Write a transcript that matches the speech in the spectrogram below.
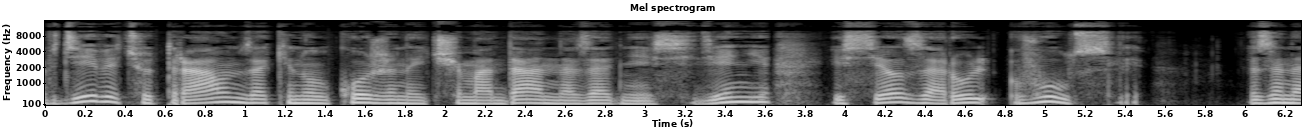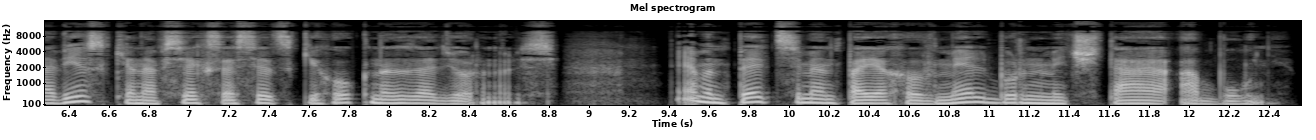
В девять утра он закинул кожаный чемодан на заднее сиденье и сел за руль в Улсли. Занавески на всех соседских окнах задернулись. Эван Петтимен поехал в Мельбурн, мечтая о Буне.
